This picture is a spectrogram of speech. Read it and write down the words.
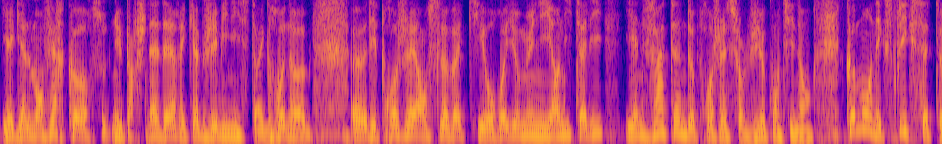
Il y a également Vercor, soutenu par Schneider et Capgemini, à Grenoble. Euh, des projets en Slovaquie, au Royaume-Uni, en Italie. Il y a une vingtaine de projets sur le vieux continent. Comment on explique cette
